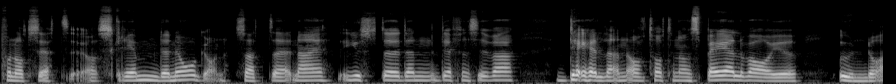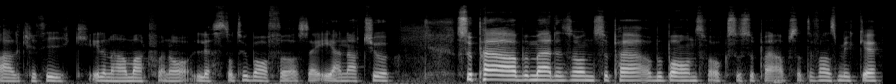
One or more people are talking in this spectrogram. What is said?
på något sätt ja, skrämde någon. Så att eh, nej, just eh, den defensiva delen av Tottenhams spel var ju under all kritik i den här matchen och Leicester tog bara för sig. Ianacho superb, Madison superb, Barnes var också superb. Så att det fanns mycket,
